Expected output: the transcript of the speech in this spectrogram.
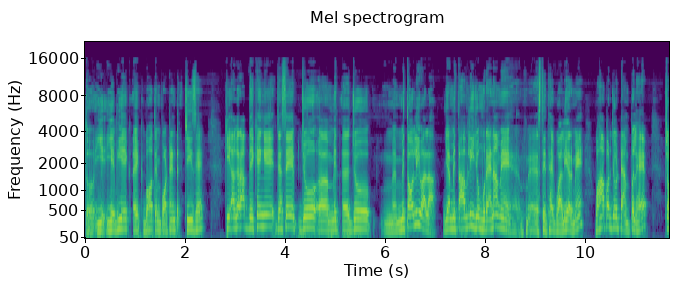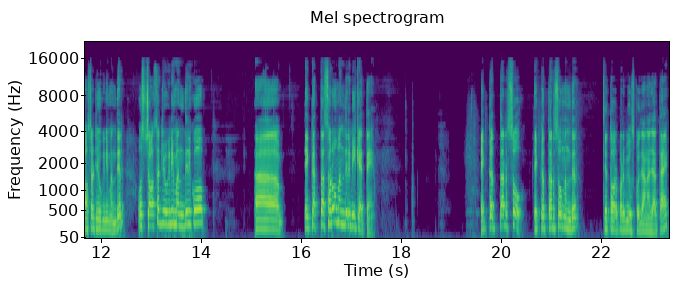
तो ये ये भी एक एक बहुत इंपॉर्टेंट चीज़ है। कि अगर आप देखेंगे, जैसे जो जो मितौली वाला या मितावली जो मुरैना में स्थित है ग्वालियर में, वहाँ पर जो टेंपल है, चौसठ योगिनी मंदिर, उस चौसठ योगिनी मंदिर को इकहत्तरसो मंदिर भी कहते हैं। इकहत्तर सो इकहत्तर सो मंदिर के तौर पर भी उसको जाना जाता है।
